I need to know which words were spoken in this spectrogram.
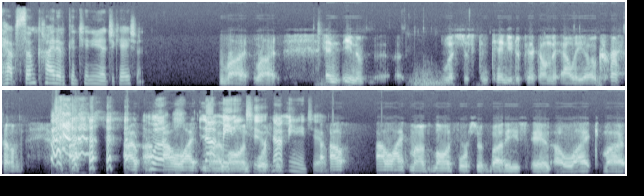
have some kind of continuing education? Right, right. And, you know, let's just continue to pick on the LEO ground. I, I, well, I like not my law enforcement. To, not meaning to. I, I like my law enforcement buddies, and I like my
